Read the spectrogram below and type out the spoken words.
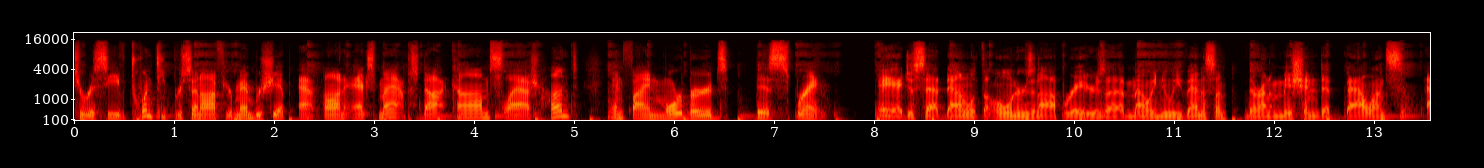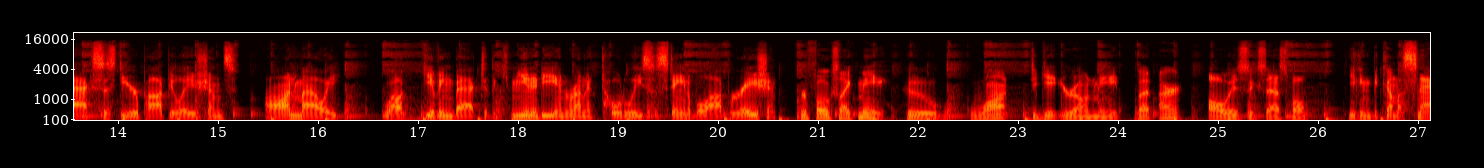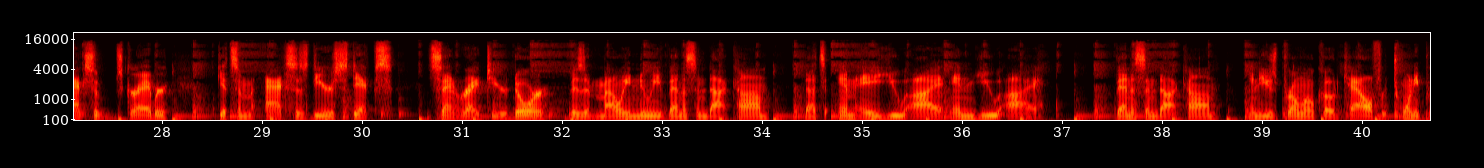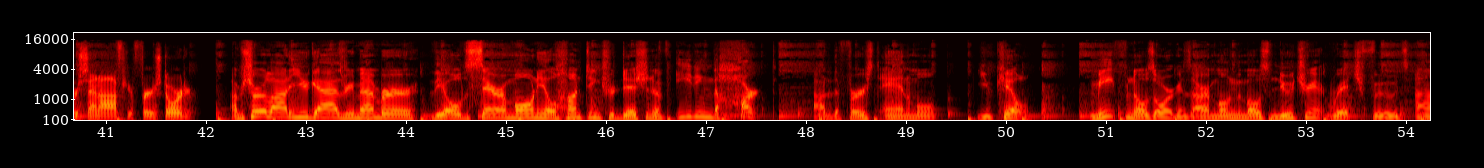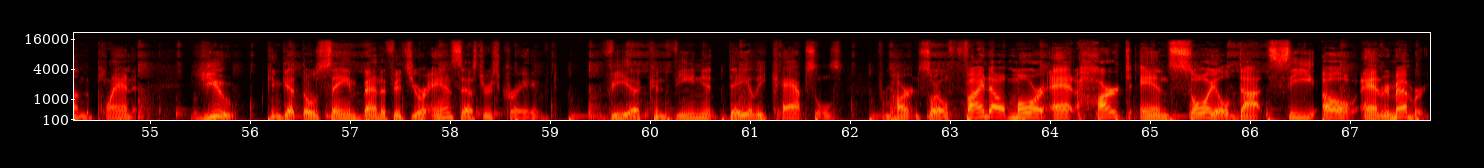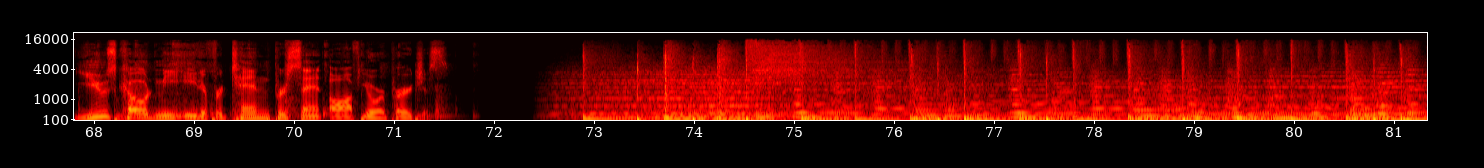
to receive 20% off your membership at onxmaps.com slash hunt and find more birds this spring. Hey, I just sat down with the owners and operators of Maui Nui Venison. They're on a mission to balance axis deer populations on Maui while giving back to the community and run a totally sustainable operation. For folks like me who want to get your own meat but aren't always successful, you can become a snack subscriber, get some Axis deer sticks sent right to your door. Visit MauiNuiVenison.com. That's M A U I N U I venison.com and use promo code CAL for 20% off your first order. I'm sure a lot of you guys remember the old ceremonial hunting tradition of eating the heart out of the first animal you kill. Meat from those organs are among the most nutrient rich foods on the planet. You can get those same benefits your ancestors craved via convenient daily capsules from Heart and Soil. Find out more at heartandsoil.co. And remember, use code MeatEater for 10% off your purchase.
